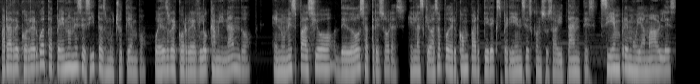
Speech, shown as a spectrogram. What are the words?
Para recorrer Guatapé no necesitas mucho tiempo, puedes recorrerlo caminando en un espacio de dos a tres horas, en las que vas a poder compartir experiencias con sus habitantes, siempre muy amables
